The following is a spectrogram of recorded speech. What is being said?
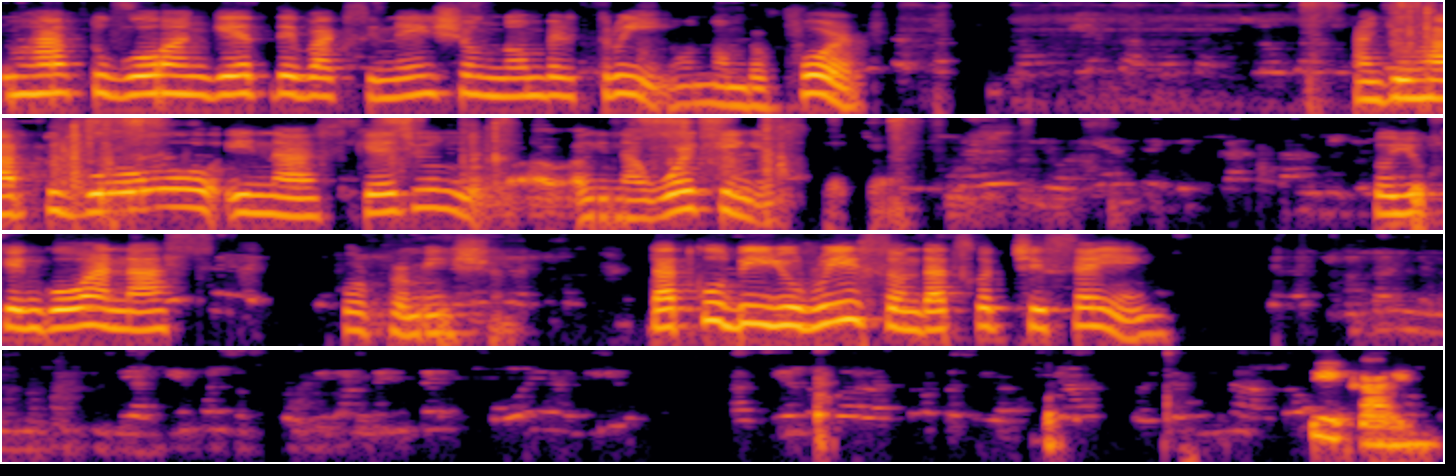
you have to go and get the vaccination number three or number four. And you have to go in a schedule, uh, in a working schedule. So you can go and ask for permission. That could be your reason, that's what she's saying. sí Karen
